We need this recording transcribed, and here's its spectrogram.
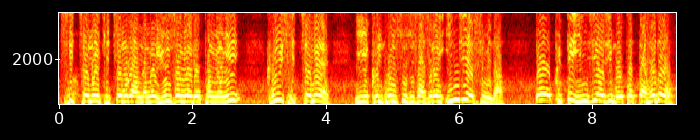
시점을 기점으로 한다면 윤석열 대통령이 그 시점에 이 금품 수수 사실을 인지했습니다. 또 그때 인지하지 못했다 해도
